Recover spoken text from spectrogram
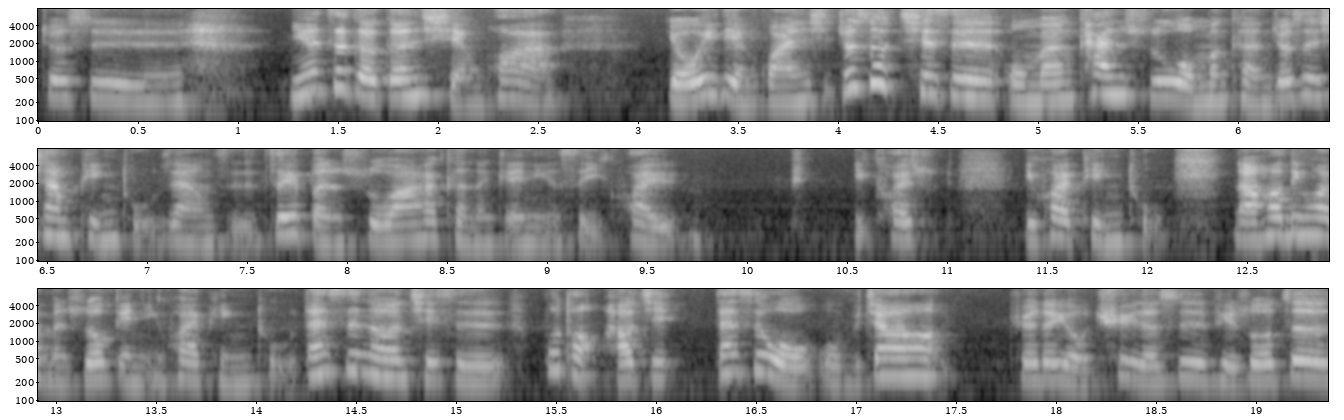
就是 因为这个跟显化。有一点关系，就是其实我们看书，我们可能就是像拼图这样子，这一本书啊，它可能给你的是一块一块一块拼图，然后另外一本书给你一块拼图，但是呢，其实不同好几，但是我我比较觉得有趣的是，比如说这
